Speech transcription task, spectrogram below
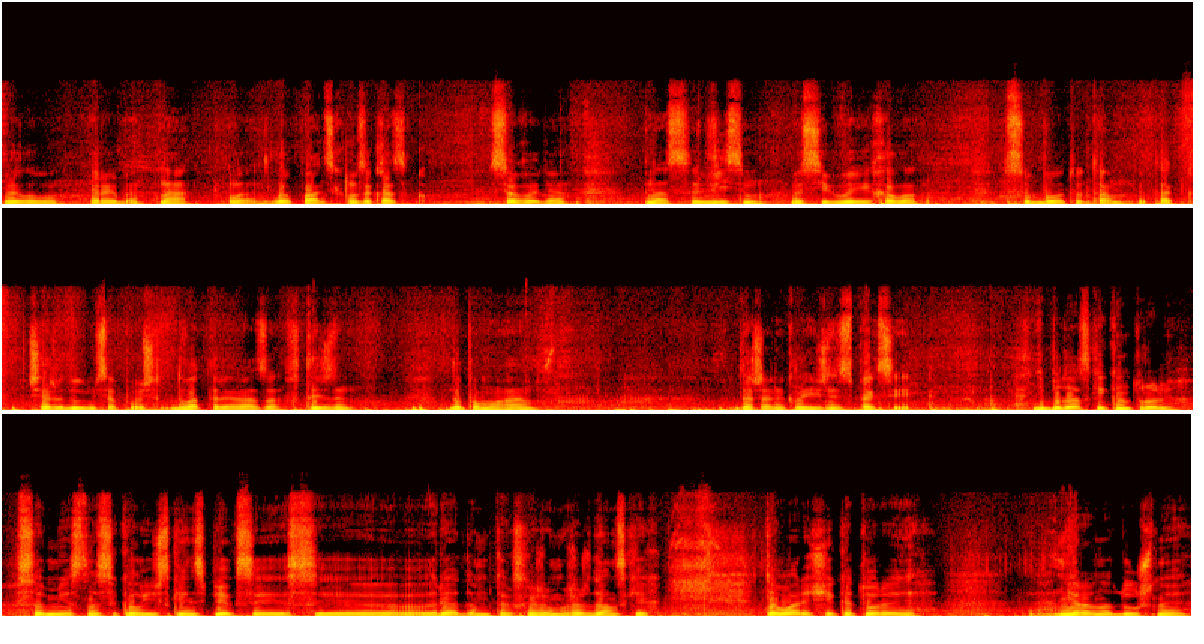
вилову риби на Лопанському заказнику. Сьогодні у нас вісім осіб виїхало в суботу там. І так чередуємося по два-три рази в тиждень допомагаємо Державній екологічній інспекції. Депутатский контроль совместно с экологической инспекцией, с э, рядом, так скажем, гражданских товарищей, которые неравнодушны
